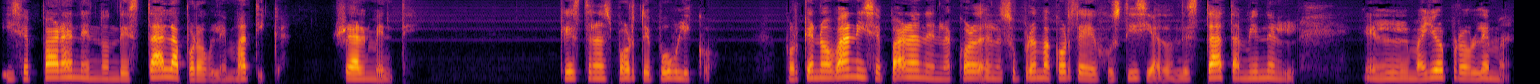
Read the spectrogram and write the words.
y se paran en donde está la problemática realmente? ¿Qué es transporte público? ¿Por qué no van y se paran en la, en la Suprema Corte de Justicia, donde está también el, el mayor problema?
